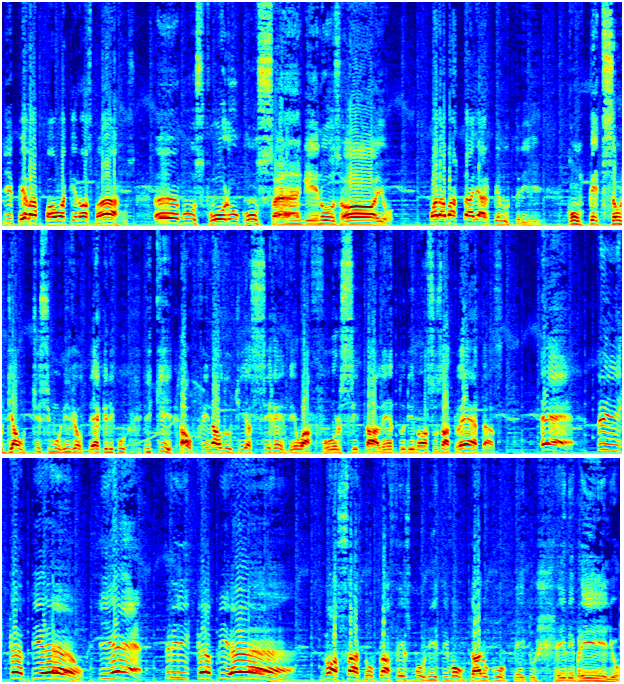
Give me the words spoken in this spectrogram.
e pela Paula Queiroz Barros. Ambos foram com sangue nos olhos para batalhar pelo tri. Competição de altíssimo nível técnico e que, ao final do dia, se rendeu à força e talento de nossos atletas. É tricampeão e é tricampeã! Nossa dupla fez bonito e voltaram com o peito cheio de brilho,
